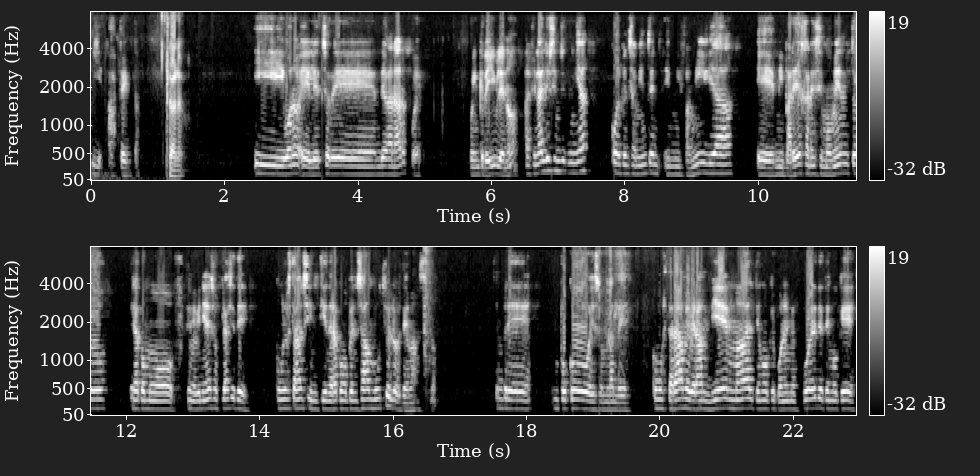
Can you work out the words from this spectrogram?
y afecta. claro. Y bueno, el hecho de, de ganar pues, fue increíble, ¿no? Al final yo siempre tenía con el pensamiento en, en mi familia, eh, mi pareja en ese momento. Era como que me venían esos flashes de cómo lo estaban sintiendo, era como pensaba mucho en los demás, ¿no? Siempre un poco eso, en plan de cómo estará, me verán bien, mal, tengo que ponerme fuerte, tengo que...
